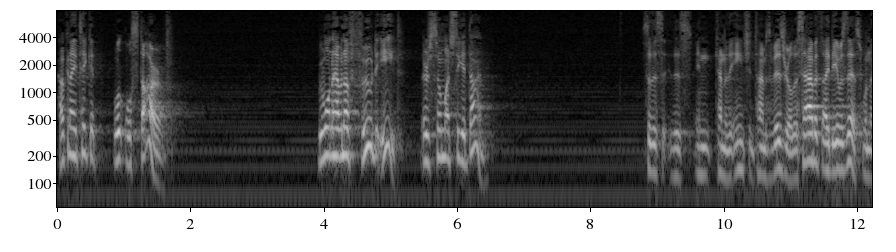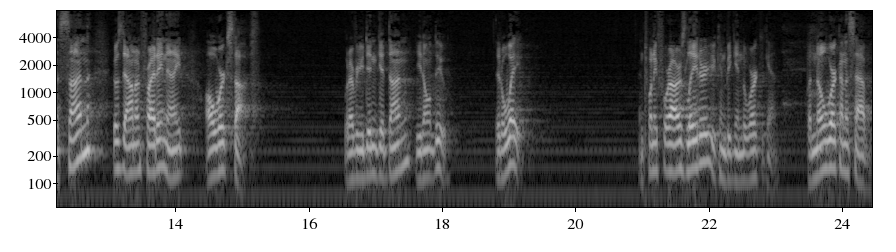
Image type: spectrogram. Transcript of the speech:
How can I take it? We'll, we'll starve. We won't have enough food to eat. There's so much to get done. So this, this, in kind of the ancient times of Israel, the Sabbath idea was this. When the sun goes down on Friday night, all work stops. Whatever you didn't get done, you don't do. It'll wait. And 24 hours later, you can begin to work again. But no work on a Sabbath.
